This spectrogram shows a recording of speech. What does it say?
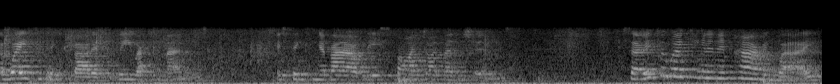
A way to think about it that we recommend is thinking about these five dimensions. So if we're working in an empowering way,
